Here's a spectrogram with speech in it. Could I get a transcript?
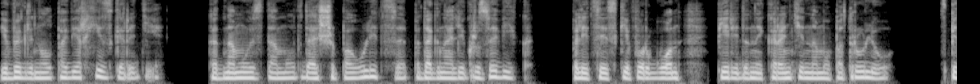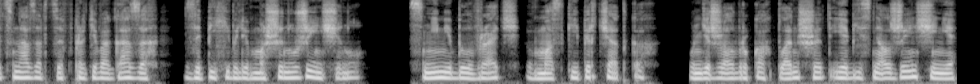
и выглянул поверх изгороди. К одному из домов дальше по улице подогнали грузовик. Полицейский фургон, переданный карантинному патрулю. Спецназовцы в противогазах запихивали в машину женщину. С ними был врач в маске и перчатках. Он держал в руках планшет и объяснял женщине,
